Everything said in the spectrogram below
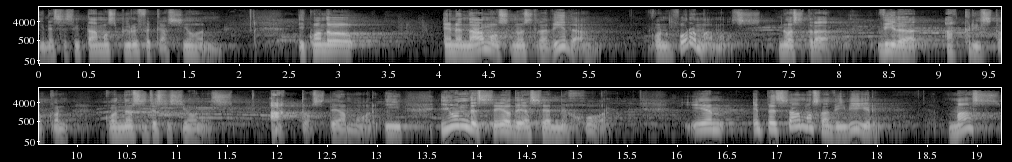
y necesitamos purificación. Y cuando enmendamos nuestra vida, conformamos nuestra vida a Cristo con, con nuestras decisiones, actos de amor y, y un deseo de hacer mejor. Y em, empezamos a vivir más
